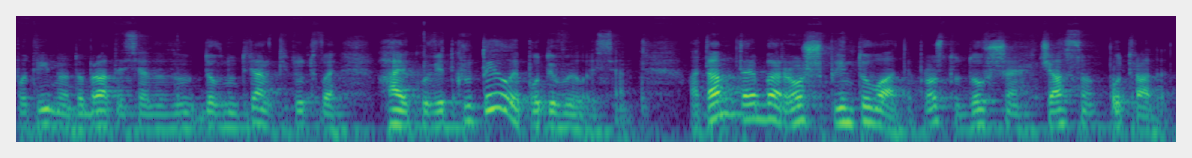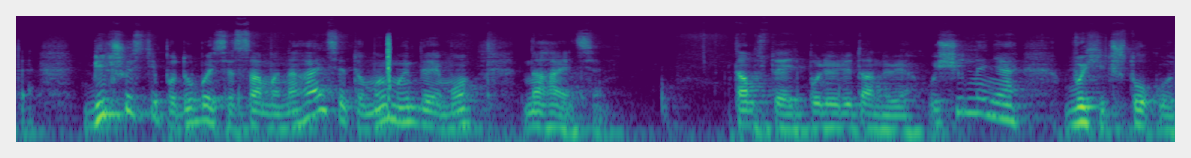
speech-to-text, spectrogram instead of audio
потрібно добратися до, внутрянки, тут ви гайку відкрутили, подивилися, а там треба розшплінтувати, просто довше часу потратити. Більшості подобається саме на гайці, тому ми даємо на гайці. Там стоять поліуретанові ущільнення, вихід штоку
